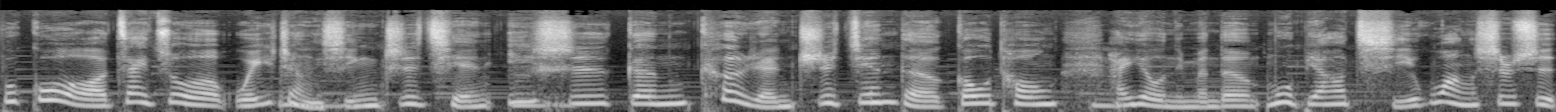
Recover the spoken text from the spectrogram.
不过，在做微整形之前，嗯，医师跟客人之间的的沟通，还有你们的目标期望，是不是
